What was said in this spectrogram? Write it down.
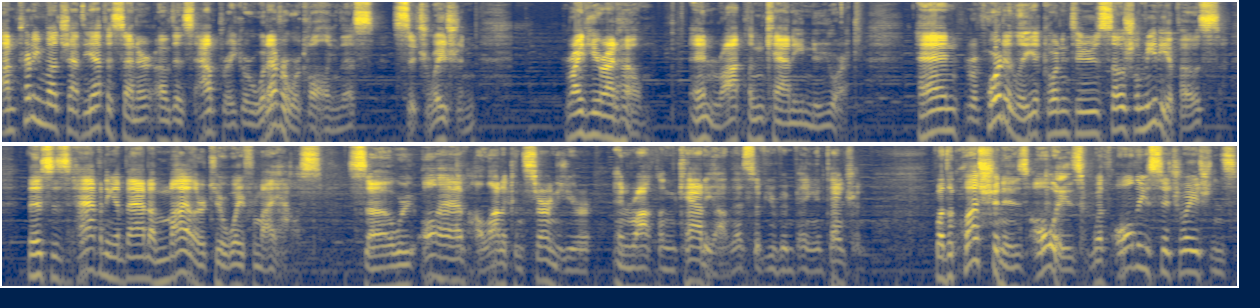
I'm pretty much at the epicenter of this outbreak, or whatever we're calling this situation, right here at home in Rockland County, New York. And reportedly, according to social media posts, this is happening about a mile or two away from my house. So we all have a lot of concern here in Rockland County on this if you've been paying attention. But the question is always, with all these situations,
